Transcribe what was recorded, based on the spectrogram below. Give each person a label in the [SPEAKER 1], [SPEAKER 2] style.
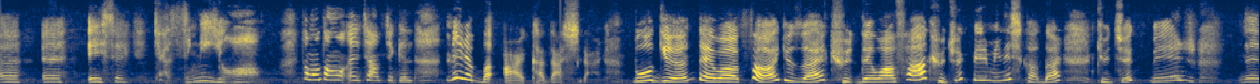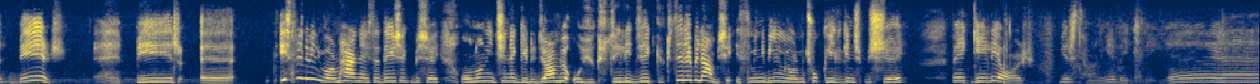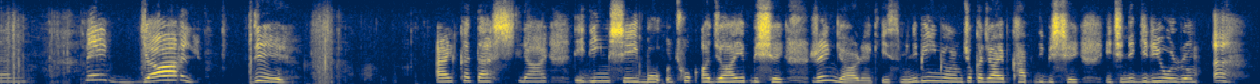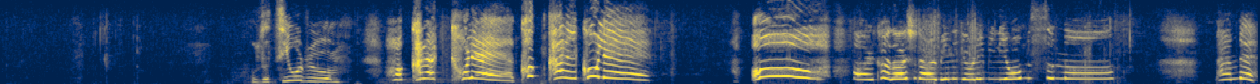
[SPEAKER 1] e, e, e, şey, ya. Tamam tamam, e, çant çekil. Merhaba arkadaşlar. Bugün devasa güzel, kü- devasa küçük bir miniş kadar küçük bir e, bir e, bir e, ismini bilmiyorum her neyse değişik bir şey. Onun içine gireceğim ve o yükselecek, yükselebilen bir şey. İsmini bilmiyorum çok ilginç bir şey ve geliyor. Bir saniye bekleyin. Ve geldi. Arkadaşlar dediğim şey bu çok acayip bir şey. Rengarenk ismini bilmiyorum. Çok acayip kalpli bir şey. İçine giriyorum. Ah. Uzatıyorum. Hakarakole! Arkadaşlar beni görebiliyor musunuz? Pembe,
